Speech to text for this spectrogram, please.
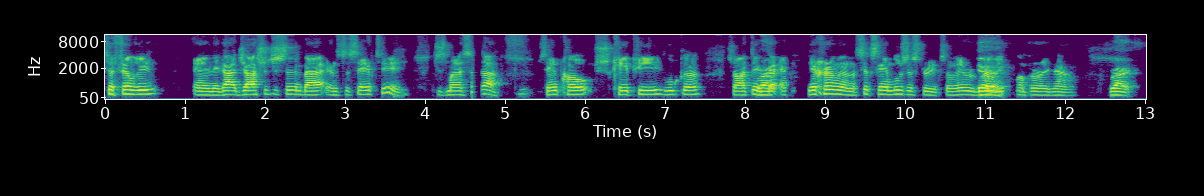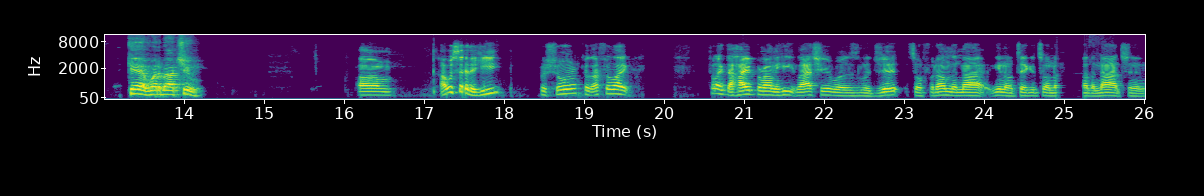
to Philly, and they got Josh Richardson back, and it's the same team, just minus Seth. Same coach, KP, Luka. So I think right. that they're currently on a six game losing streak. So they're yeah. really pumping right now. Right. Kev, what about you? Um, I would say the Heat for sure because I feel like I feel like the hype around the Heat last year was legit. So for them to not, you know, take it to another notch and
